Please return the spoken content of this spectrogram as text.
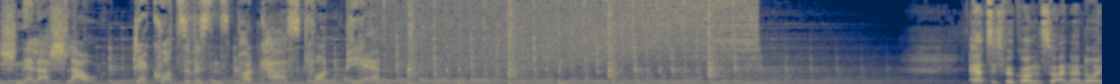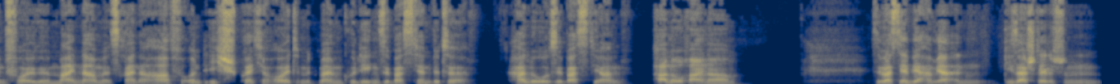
Schneller Schlau, der kurze Wissenspodcast von PM. Herzlich willkommen zu einer neuen Folge. Mein Name ist Rainer Haaf und ich spreche heute mit meinem Kollegen Sebastian Witte. Hallo Sebastian. Hallo Rainer. Sebastian, wir haben ja an dieser Stelle schon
